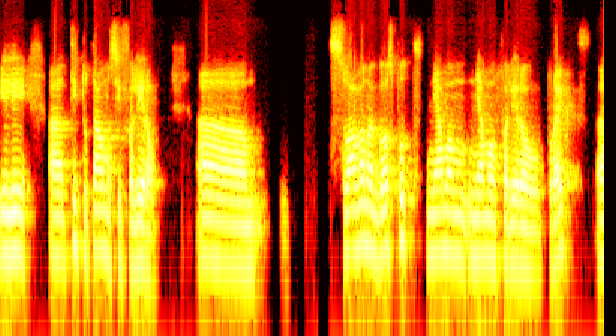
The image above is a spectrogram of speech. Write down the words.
или а, ти тотално си фалирал. А, слава на Господ, нямам, нямам фалирал проект, а,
